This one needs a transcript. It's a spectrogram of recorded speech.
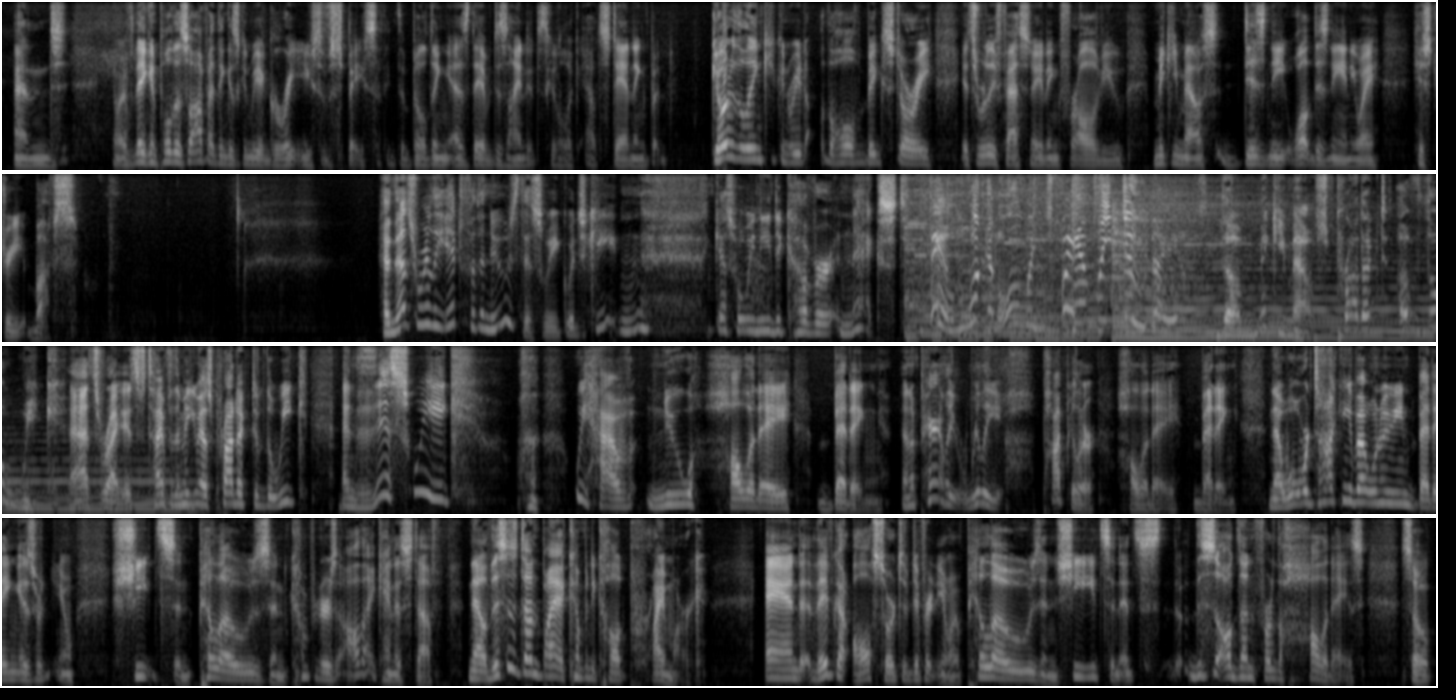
And you know, if they can pull this off, I think it's going to be a great use of space. I think the building, as they have designed it, is going to look outstanding. But go to the link; you can read the whole big story. It's really fascinating for all of you Mickey Mouse, Disney, Walt Disney, anyway, history buffs. And that's really it for the news this week, which Keaton, guess what we need to cover next? And look at all these fancy doodads. The Mickey Mouse product of the week. That's right. It's time for the Mickey Mouse product of the week. And this week, we have new holiday bedding, and apparently really popular holiday bedding. Now, what we're talking about when we mean bedding is, you know, sheets and pillows and comforters, all that kind of stuff. Now, this is done by a company called Primark. And they've got all sorts of different, you know, pillows and sheets, and it's this is all done for the holidays. So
